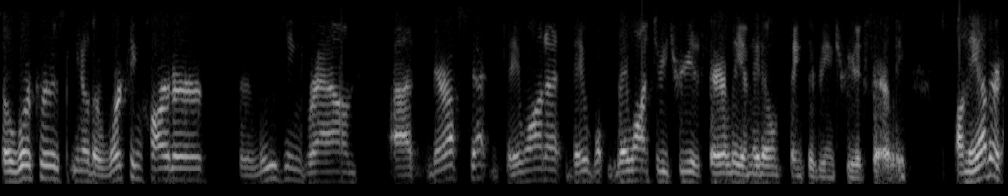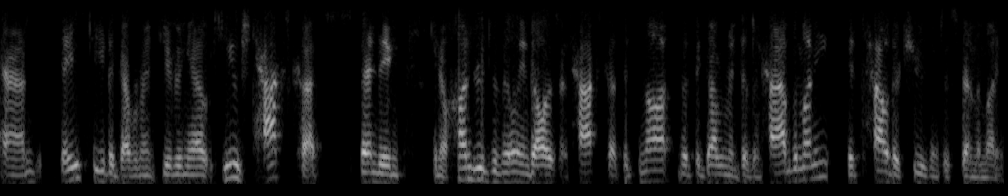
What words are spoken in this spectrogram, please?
So workers, you know, they're working harder, they're losing ground, uh, they're upset. They want to they they want to be treated fairly, and they don't think they're being treated fairly. On the other hand, they see the government giving out huge tax cuts, spending you know, hundreds of million dollars in tax cuts. It's not that the government doesn't have the money; it's how they're choosing to spend the money.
